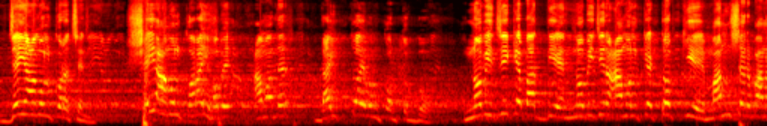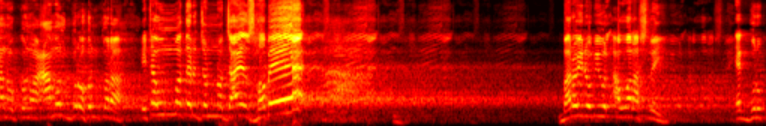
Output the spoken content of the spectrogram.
যেই আমল করেছেন, সেই আমল করাই হবে আমাদের দায়িত্ব এবং কর্তব্য। নবীজিকে বাদ দিয়ে নবীজির আমলকে টপকিয়ে মানুষের বানানো কোনো আমল গ্রহণ করা, এটা উম্মতের জন্য জায়েজ হবে? বারোই রবিউল আউয়াল আসলেই এক গ্রুপ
